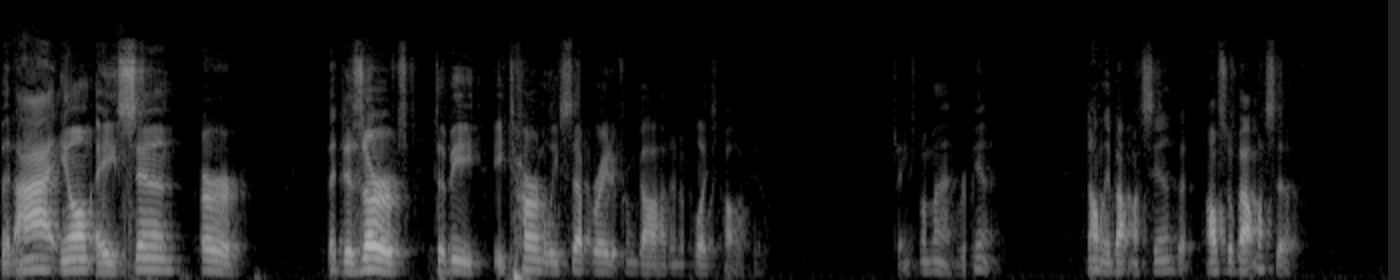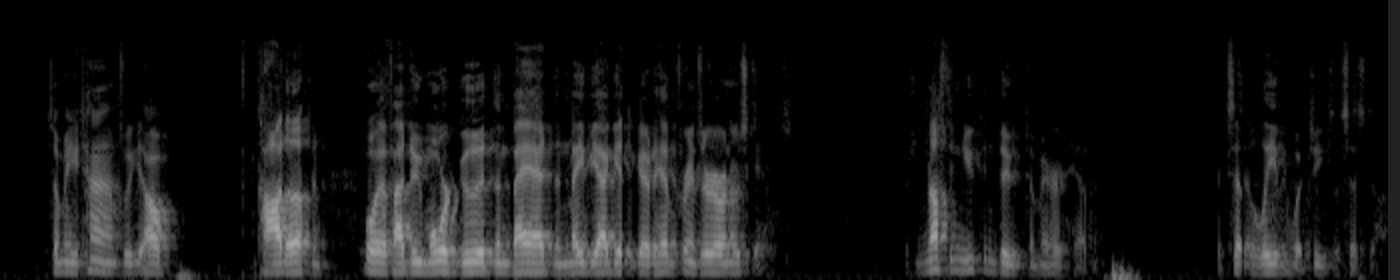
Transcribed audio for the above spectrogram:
that I am a sinner that deserves to be eternally separated from God in a place called hell. Change my mind, repent. Not only about my sin, but also about myself. So many times we all caught up in Boy, if I do more good than bad, then maybe I get to go to heaven. Friends, there are no scales. There's nothing you can do to merit heaven except believe in what Jesus has done.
